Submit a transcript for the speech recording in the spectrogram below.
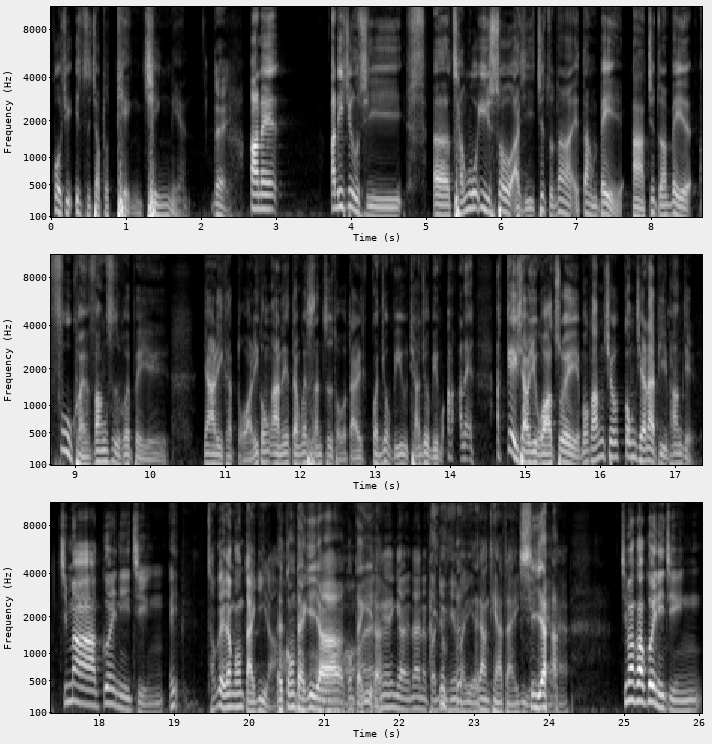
过去一直叫做挺青年，对，啊呢，啊你就是呃，成屋预售还是这种当然会当被啊，这种被付款方式会不会压力较大？你讲啊，你单位三字头，但观众朋友听就明啊，啊呢啊介绍是偌济，无讲少讲起来批判者。即马过年前，诶、欸，头个会当讲台语啦，诶，讲台语啊，讲台语啦，应该咱的观众朋友们也当听台语。是啊。起码靠桂林井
